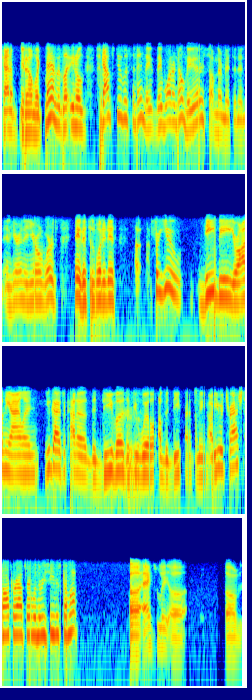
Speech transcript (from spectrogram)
kind of, you know, I'm like, man, you know, scouts do listen in. They they want to know maybe there's something they're missing, and, and hearing in your own words, hey, this is what it is. Uh, for you, DB, you're on the island. You guys are kind of the divas, if you will, of the defense. I mean, are you a trash talker out there when the receivers come up? Uh, actually, uh, um,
